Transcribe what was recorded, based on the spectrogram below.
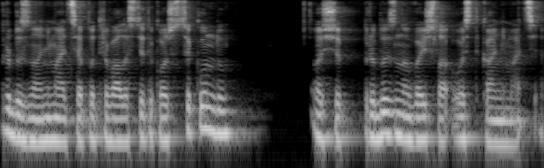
Приблизно анімація по тривалості також секунду. Ось щоб приблизно вийшла ось така анімація.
